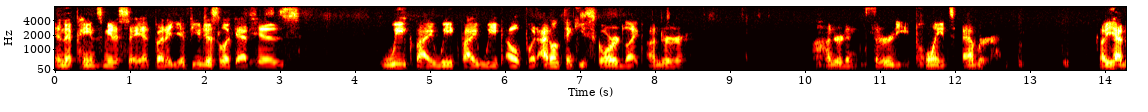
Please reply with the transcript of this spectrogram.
and it pains me to say it, but if you just look at his week by week by week output, I don't think he scored like under 130 points ever. Uh, he had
